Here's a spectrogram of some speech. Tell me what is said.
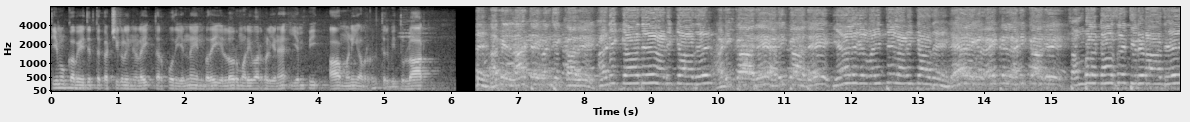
திமுகவை எதிர்த்த கட்சிகளின் நிலை தற்போது என்ன என்பதை எல்லோரும் அறிவார்கள் என எம்பி ஆ மணி அவர்கள் தெரிவித்துள்ளார். அடிக்காதே அடிக்காதே. அடிக்காதே அடிக்காதே. ஏழைகள் வயிற்றில் அடிக்காதே. ஏழைகள் வயிற்றில் அடிக்காதே. சம்பள காசை திருடாதே.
